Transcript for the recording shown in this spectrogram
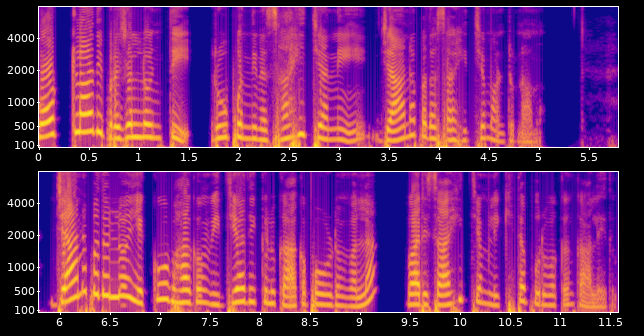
కోట్లాది ప్రజల్లోంచి రూపొందిన సాహిత్యాన్ని జానపద సాహిత్యం అంటున్నాము. జానపదుల్లో ఎక్కువ భాగం విద్యాధికులు కాకపోవడం వల్ల వారి సాహిత్యం లిఖితపూర్వకం కాలేదు.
